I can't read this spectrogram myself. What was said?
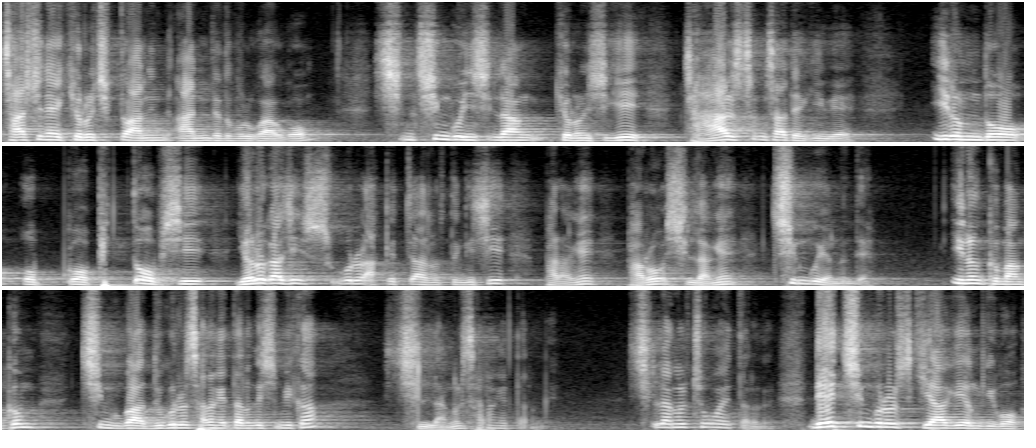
자신의 결혼식도 아닌, 아닌데도 불구하고 친구인 신랑 결혼식이 잘 성사되기 위해 이름도 없고 빚도 없이 여러 가지 수고를 아꼈지 않았던 것이 바랑의 바로 신랑의 친구였는데 이는 그만큼 친구가 누구를 사랑했다는 것입니까? 신랑을 사랑했다는 거예요. 신랑을 좋아했다는 거예요. 내 친구를 귀하게 여기고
